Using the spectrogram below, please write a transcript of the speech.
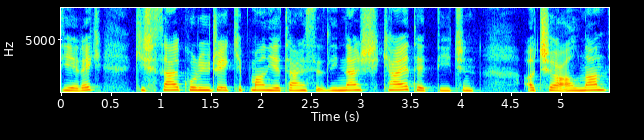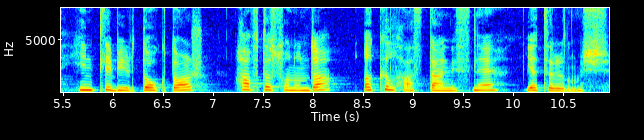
diyerek kişisel koruyucu ekipman yetersizliğinden şikayet ettiği için açığa alınan Hintli bir doktor hafta sonunda akıl hastanesine yatırılmış.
